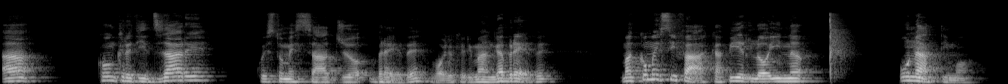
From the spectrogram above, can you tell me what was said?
a concretizzare questo messaggio breve, voglio che rimanga breve, ma come si fa a capirlo in un attimo,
